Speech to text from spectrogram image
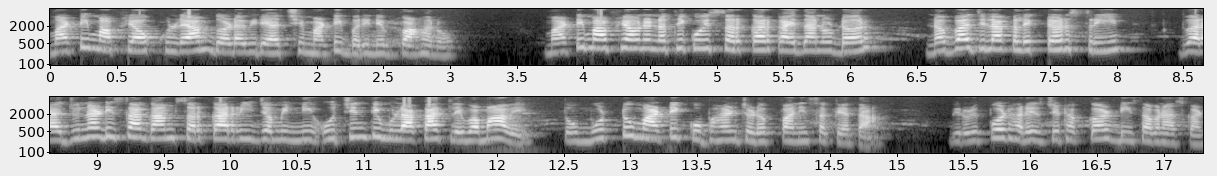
માટી માફિયાઓ ખુલ્લેઆમ દોડાવી રહ્યા છે માટી ભરીને વાહનો. માટી માફિયાઓને નથી કોઈ સરકાર કાયદાનો ડર. નવા જિલ્લા કલેક્ટર શ્રી દ્વારા જૂના ડીસા ગામ સરકારની જમીનની ઓચિંતી મુલાકાત લેવામાં આવે તો મોટું માટે કૌભાંડ ઝડપવાની શક્યતા. Bureau report Hareshji Thakkar Deesa Banaskantha.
